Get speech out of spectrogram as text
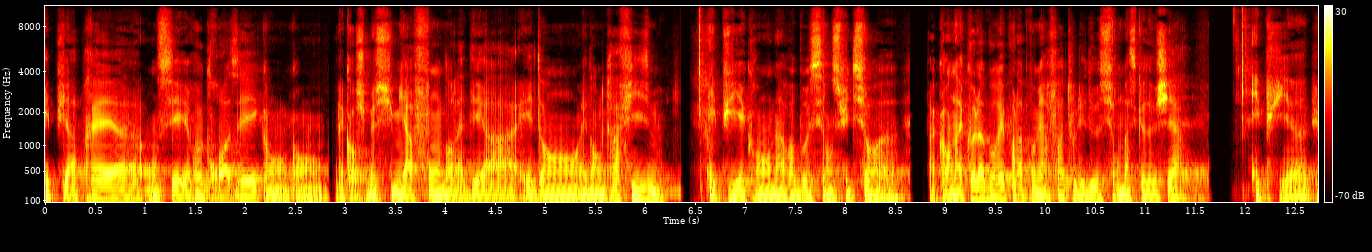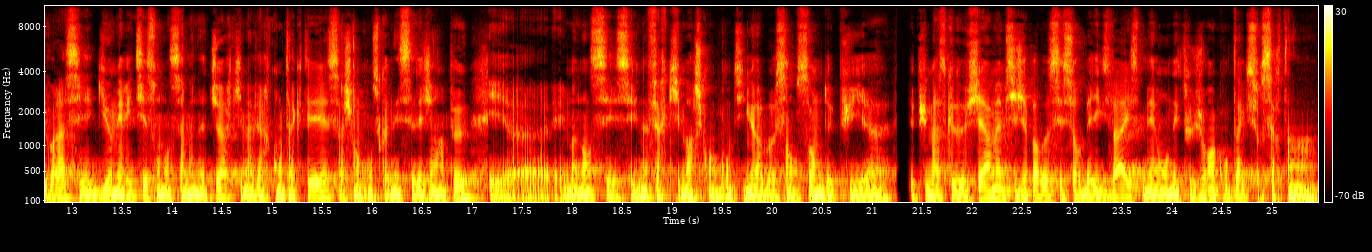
Et puis après, euh, on s'est recroisés quand quand bah, quand je me suis mis à fond dans la DA et dans et dans le graphisme. Et puis quand on a rebossé ensuite sur, euh, quand on a collaboré pour la première fois tous les deux sur Masque de chair. Et puis, euh, puis voilà, c'est Guillaume Héritier, son ancien manager, qui m'avait recontacté, sachant qu'on se connaissait déjà un peu. Et, euh, et maintenant, c'est, c'est une affaire qui marche quand on continue à bosser ensemble depuis euh, depuis Masque de Chair, même si j'ai pas bossé sur BX Vice, mais on est toujours en contact sur certains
